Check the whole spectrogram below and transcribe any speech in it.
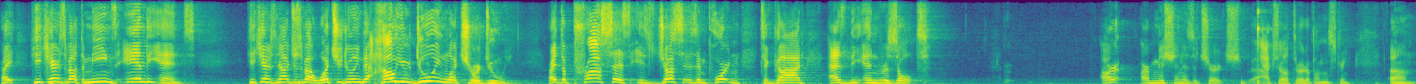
right? He cares about the means and the ends. He cares not just about what you're doing, but how you're doing what you're doing. Right? The process is just as important to God as the end result. Our, our mission as a church, actually, I'll throw it up on the screen. Um,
